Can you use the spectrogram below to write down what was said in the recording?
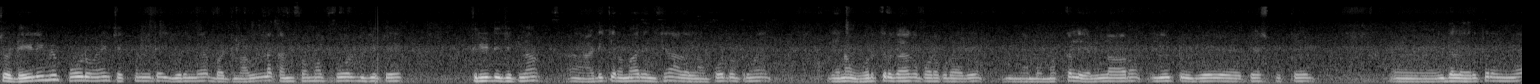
ஸோ டெய்லியுமே போடுவேன் செக் பண்ணிகிட்டே இருந்தேன். பட் நல்லா கன்ஃபார்மாக ஃபோர் டிஜிட்டு த்ரீ டிஜிட்லாம் அடிக்கிற மாதிரி இருந்துச்சுன்னா அதில் நான் போட்டு விட்ருவேன் ஏன்னா ஒருத்தருக்காக போடக்கூடாது. நம்ம மக்கள் எல்லாரும் யூடியூப்பு ஃபேஸ்புக்கு இதில் இருக்கிறவங்க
